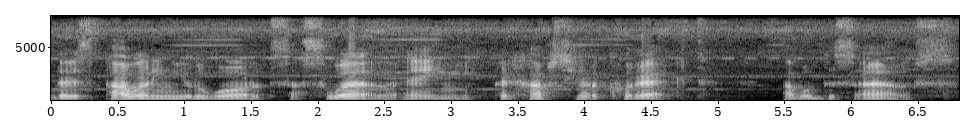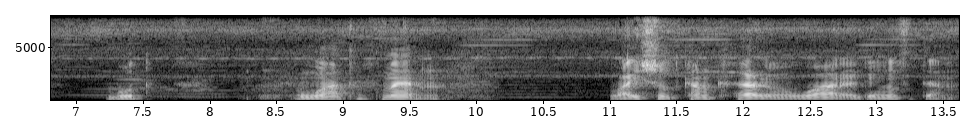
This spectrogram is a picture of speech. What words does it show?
There is power in your words as well, Amy. Perhaps you are correct about these elves. But what of men? Why should conquer war against them?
